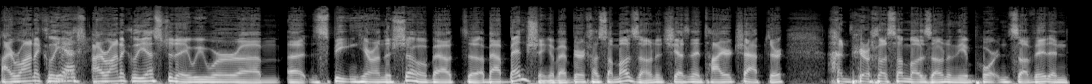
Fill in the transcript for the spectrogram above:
Ironically, yes. yes ironically, yesterday we were um, uh, speaking here on the show about uh, about benching, about Birchas Hamazon, and she has an entire chapter on Birchas Hamazon and the importance of it, and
